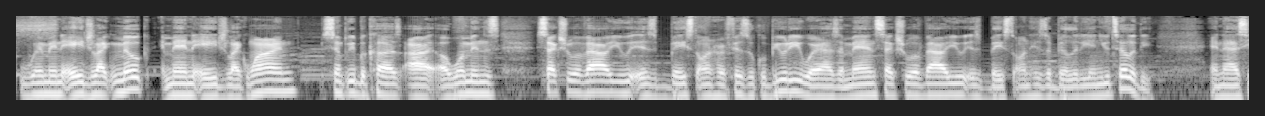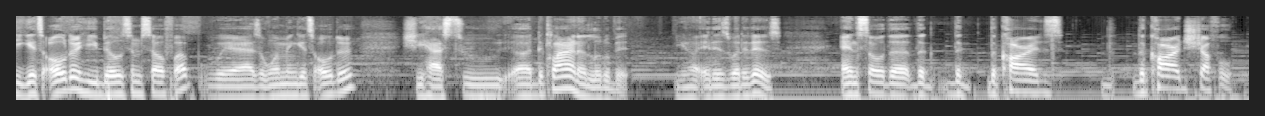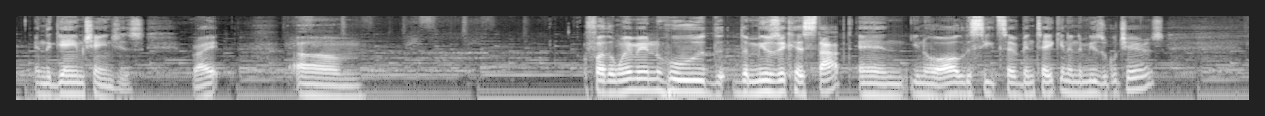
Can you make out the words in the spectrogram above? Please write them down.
women age like milk, men age like wine, simply because our, a woman's sexual value is based on her physical beauty, whereas a man's sexual value is based on his ability and utility. And as he gets older, he builds himself up, whereas a woman gets older, she has to uh, decline a little bit. You know, it is what it is. And so the the the, the cards the cards shuffle and the game changes right? Um, for the women who th- the music has stopped and you know all the seats have been taken in the musical chairs,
